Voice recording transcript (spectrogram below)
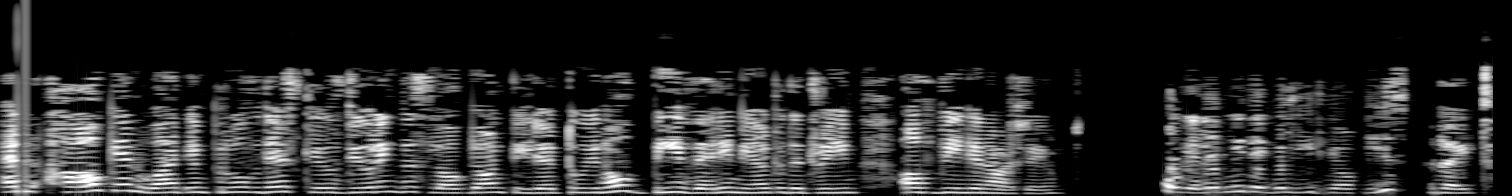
and how can one improve their skills during this lockdown period to, you know, be very near to the dream of being an RJ. Okay, let me take the lead here, please. Right.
